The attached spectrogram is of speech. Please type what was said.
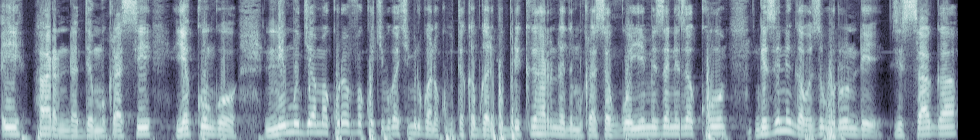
iharanira demokarasi ya kongo ni mu gihe amakuru ava ku kibuga cy'imirwano ku butaka bwa repubulika iharanira demokarasi ya kongo yemeza neza ko izindi ngabo z'u burundi zisaga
